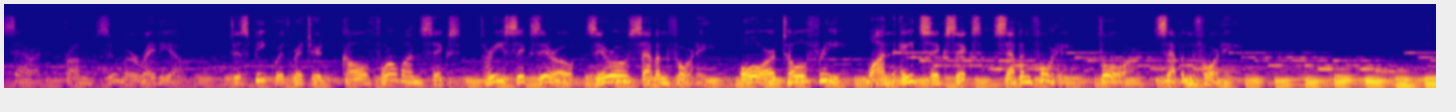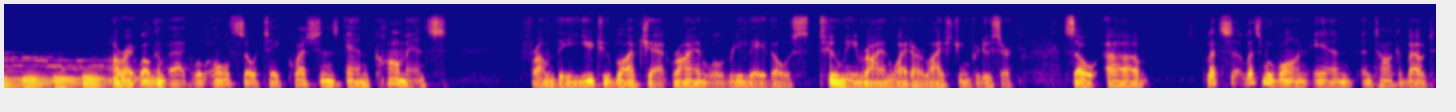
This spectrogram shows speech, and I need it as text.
Syrett from Zoomer Radio. To speak with Richard, call 416 360 0740 or toll free 1 866 740 4740. All right, welcome back. We'll also take questions and comments from the YouTube live chat. Ryan will relay those to me. Ryan White, our live stream producer. So uh, let's let's move on and and talk about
